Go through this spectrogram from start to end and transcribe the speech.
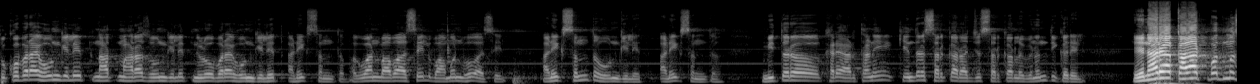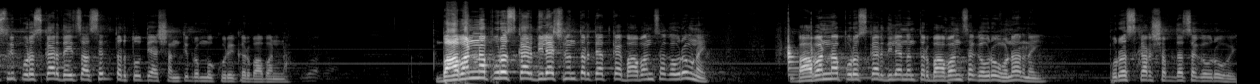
तुकोबराय होऊन गेलेत नाथ महाराज होऊन गेलेत निळोबराय होऊन गेलेत अनेक संत. भगवान बाबा असेल वामन भाऊ असेल अनेक संत होऊन गेलेत अनेक संत. मी तर खऱ्या अर्थाने केंद्र सरकार राज्य सरकारला विनंती करेल येणाऱ्या काळात पद्मश्री पुरस्कार द्यायचा असेल तर तो त्या शांतीब्रह्म कुरेकर बाबांना. बाबांना पुरस्कार दिल्याच्या नंतर त्यात काय बाबांचा गौरव नाही? बाबांना पुरस्कार दिल्यानंतर बाबांचा गौरव होणार नाही. पुरस्कार शब्दाचा गौरव होईल.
